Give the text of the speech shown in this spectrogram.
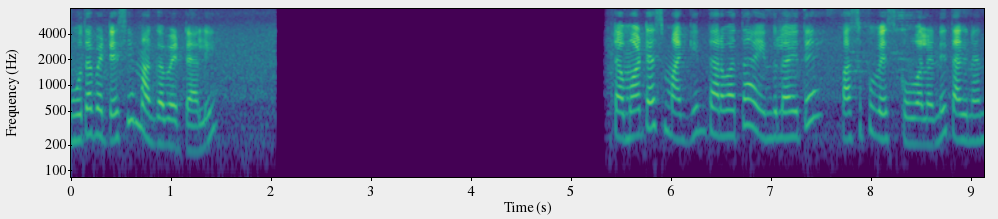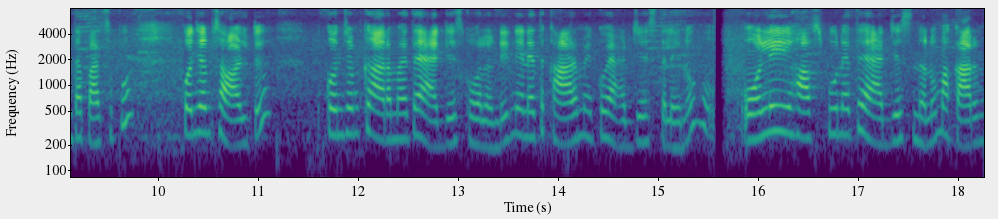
మూత పెట్టేసి మగ్గ టమాటాస్ మగ్గిన తర్వాత ఇందులో అయితే పసుపు వేసుకోవాలండి తగినంత పసుపు కొంచెం సాల్ట్ కొంచెం కారం అయితే యాడ్ చేసుకోవాలండి. నేనైతే కారం ఎక్కువ యాడ్ చేస్తలేను. ఓన్లీ హాఫ్ స్పూన్ అయితే యాడ్ చేస్తున్నాను. మా కారం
